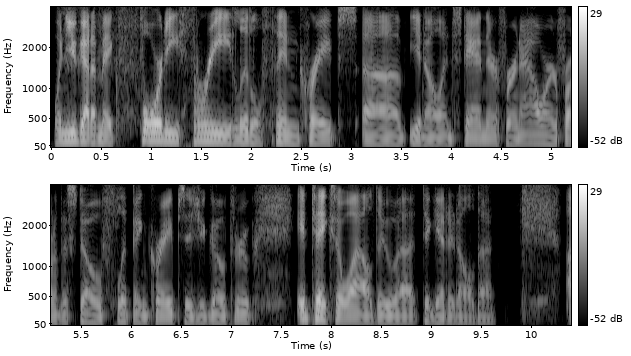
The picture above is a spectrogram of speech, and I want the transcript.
when you got to make 43 little thin crepes, uh, you know, and stand there for an hour in front of the stove flipping crepes as you go through, it takes a while to uh, to get it all done. Uh,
